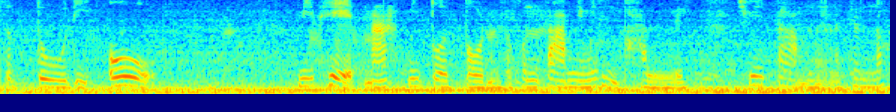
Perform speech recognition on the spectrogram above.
สตูดิโอมีเพจนะ มีตัวตน แต่คนตามยังไม่ถึงพันเลย ช่วยตามหน่อยละกันเนาะ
